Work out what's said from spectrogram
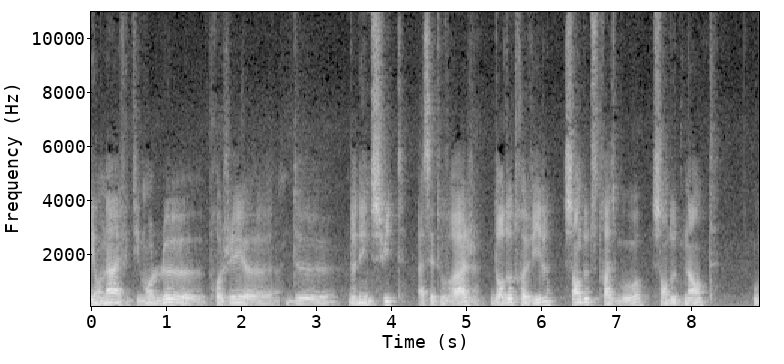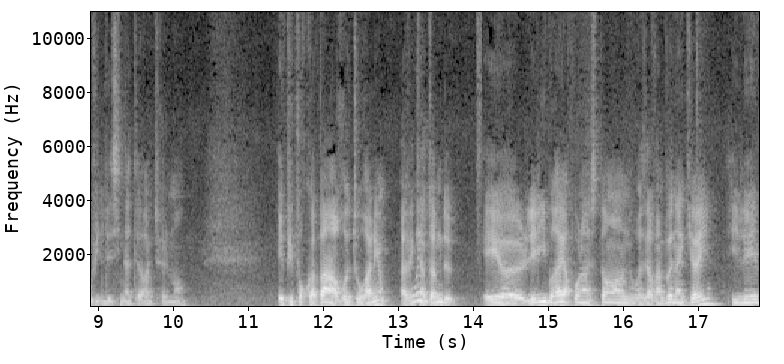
Et on a effectivement le projet euh, de donner une suite à cet ouvrage dans d'autres villes, sans doute Strasbourg, sans doute Nantes, ou ville dessinateur actuellement. Et puis pourquoi pas un retour à Lyon avec un tome 2. Et euh, les libraires, pour l'instant, nous réservent un bon accueil. Il est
